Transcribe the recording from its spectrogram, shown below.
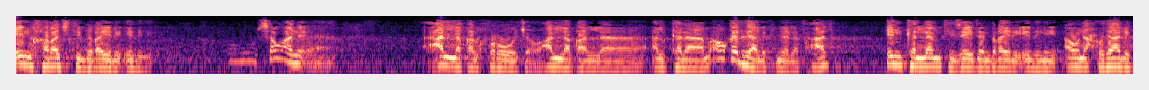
إن خرجت بغير إذني سواء علق الخروج أو علق الكلام أو غير ذلك من الأفعال إن كلمت زيدا بغير إذني أو نحو ذلك.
